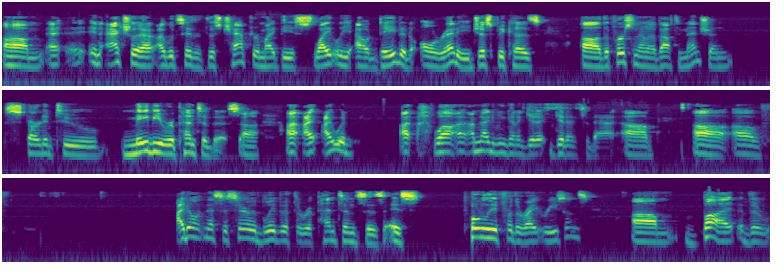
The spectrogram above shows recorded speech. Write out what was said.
Um, and actually, I would say that this chapter might be slightly outdated already, just because uh, the person I'm about to mention started to maybe repent of this. Uh, I, I, would, I, well, I'm not even going to get get into that. Um, uh, of, I don't necessarily believe that the repentance is is totally for the right reasons. Um, but the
